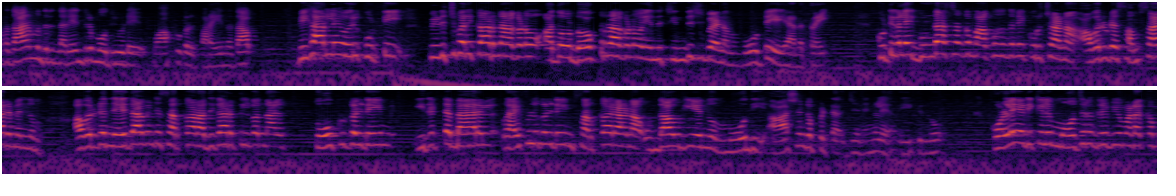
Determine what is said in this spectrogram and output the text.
പ്രധാനമന്ത്രി നരേന്ദ്രമോദിയുടെ വാക്കുകൾ പറയുന്നത്. ബീഹാറിലെ ഒരു കുട്ടി പിടിച്ചുപറിക്കാരനാകണോ അതോ ഡോക്ടറാകണോ എന്ന് ചിന്തിച്ചു വേണം വോട്ട് ചെയ്യാനത്രേ. കുട്ടികളെ ഗുണ്ടാസംഘമാക്കുന്നതിനെ കുറിച്ചാണ് അവരുടെ സംസാരമെന്നും അവരുടെ നേതാവിന്റെ സർക്കാർ അധികാരത്തിൽ വന്നാൽ തോക്കുകളുടെയും ഇരട്ട ബാരൽ റൈഫിളുകളുടെയും സർക്കാരാണ് ഉണ്ടാവുകയെന്നും മോദി ആശങ്കപ്പെട്ട് ജനങ്ങളെ അറിയിക്കുന്നു. കൊള്ളയടിക്കലും മോചനദ്രവ്യം അടക്കം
